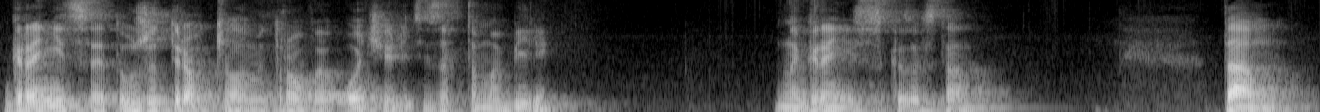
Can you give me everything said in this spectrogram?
Граница это уже трехкилометровая очередь из автомобилей на границе с Казахстаном. Там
